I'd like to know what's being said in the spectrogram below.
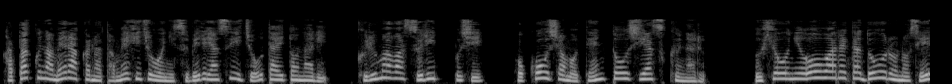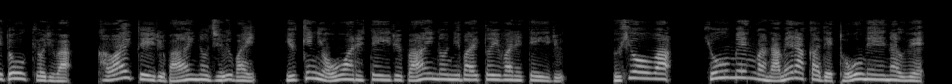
硬く滑らかなため非常に滑りやすい状態となり、車はスリップし、歩行者も転倒しやすくなる。雨氷に覆われた道路の制動距離は、乾いている場合の10倍、雪に覆われている場合の2倍と言われている。雨氷は、表面が滑らかで透明な上、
